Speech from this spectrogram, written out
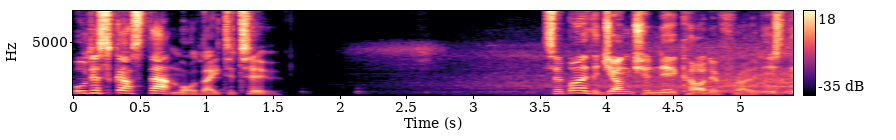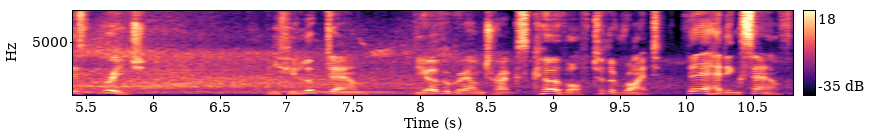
We'll discuss that more later too. So by the junction near Cardiff Road is this bridge. And if you look down, the overground tracks curve off to the right, they're heading south.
